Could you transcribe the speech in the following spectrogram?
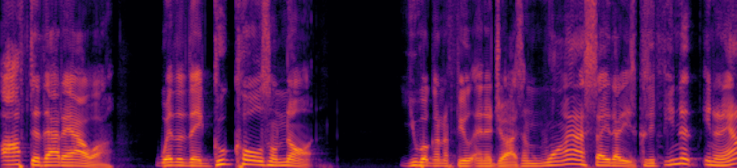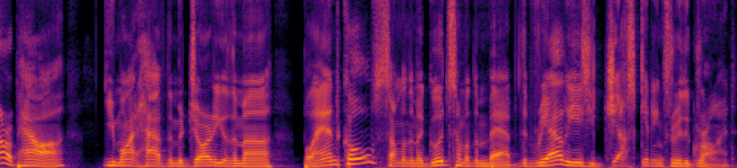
after that hour, whether they're good calls or not, you are going to feel energized. And why I say that is because if in, a, in an hour of power, you might have the majority of them are bland calls, some of them are good, some of them bad. The reality is you're just getting through the grind.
